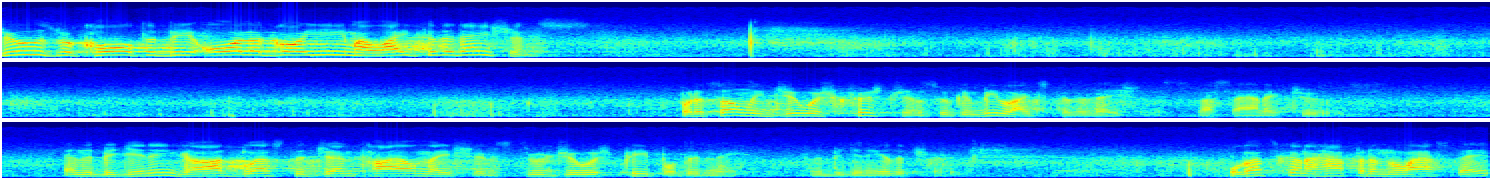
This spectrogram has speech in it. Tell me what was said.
Jews were called to be Or Goyim, a light to the nations. It's only Jewish Christians who can be lights to the nations, Messianic Jews. In the beginning, God blessed the Gentile nations through Jewish people, didn't He? In the beginning of the church. Well, that's going to happen in the last days.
